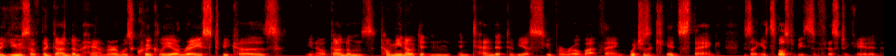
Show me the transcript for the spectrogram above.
the use of the Gundam hammer was quickly erased because you know Gundam's Tomino didn't intend it to be a super robot thing, which is a kid's thing. He's like, it's supposed to be sophisticated.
